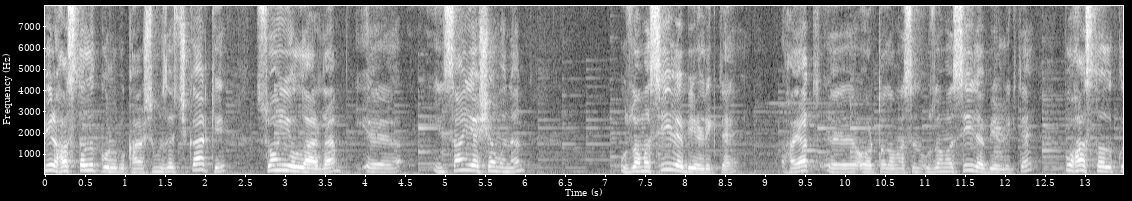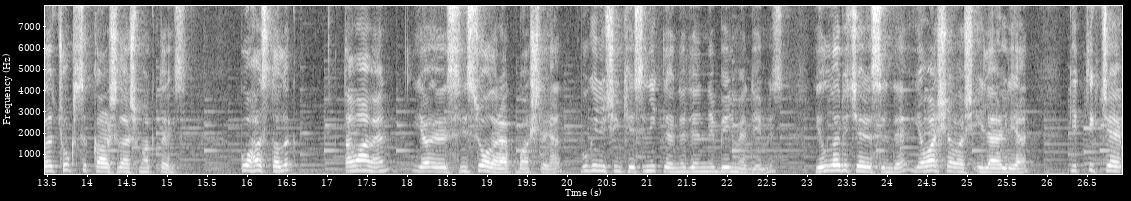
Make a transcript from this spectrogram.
bir hastalık grubu karşımıza çıkar ki son yıllarda e, insan yaşamının uzamasıyla birlikte hayat e, ortalamasının uzamasıyla birlikte bu hastalıkla çok sık karşılaşmaktayız. Bu hastalık tamamen e, sinsi olarak başlayan, bugün için kesinlikle nedenini bilmediğimiz, yıllar içerisinde yavaş yavaş ilerleyen, gittikçe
